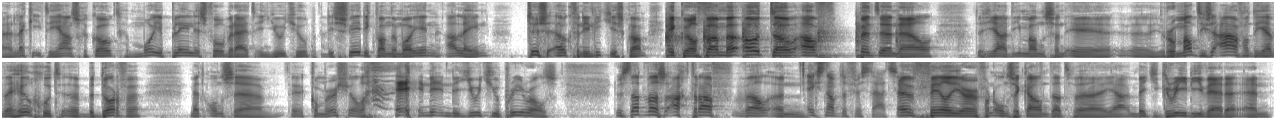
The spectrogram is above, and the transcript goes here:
Uh, lekker Italiaans gekookt. Mooie playlist voorbereid in YouTube. De sfeer die kwam er mooi in. Alleen, tussen elk van die liedjes kwam... Ik wil van mijn auto af.nl. Dus ja, die man zijn uh, romantische avond... die hebben we heel goed bedorven... met onze commercial in, in, de YouTube pre-rolls. Dus dat was achteraf wel een... Ik snap de frustratie. Een failure van onze kant... dat we ja, een beetje greedy werden... en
